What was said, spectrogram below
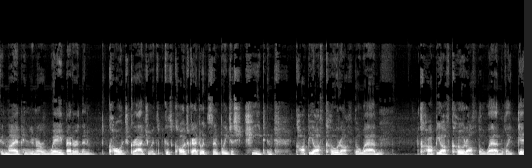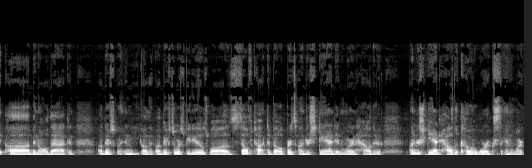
in my opinion are way better than college graduates because college graduates simply just cheat and copy off code off the web. Copy off code off the web like github and all that and other and other, other source videos, while self-taught developers understand and learn how to understand how the code works and learn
